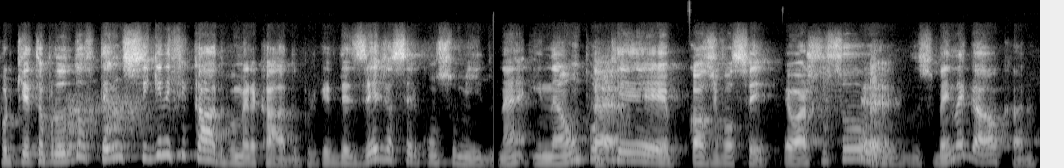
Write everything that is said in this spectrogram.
porque teu produto tem um significado para o mercado, porque ele deseja ser consumido, né? E não porque é. por causa de você. Eu acho isso, é. isso bem legal, cara.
